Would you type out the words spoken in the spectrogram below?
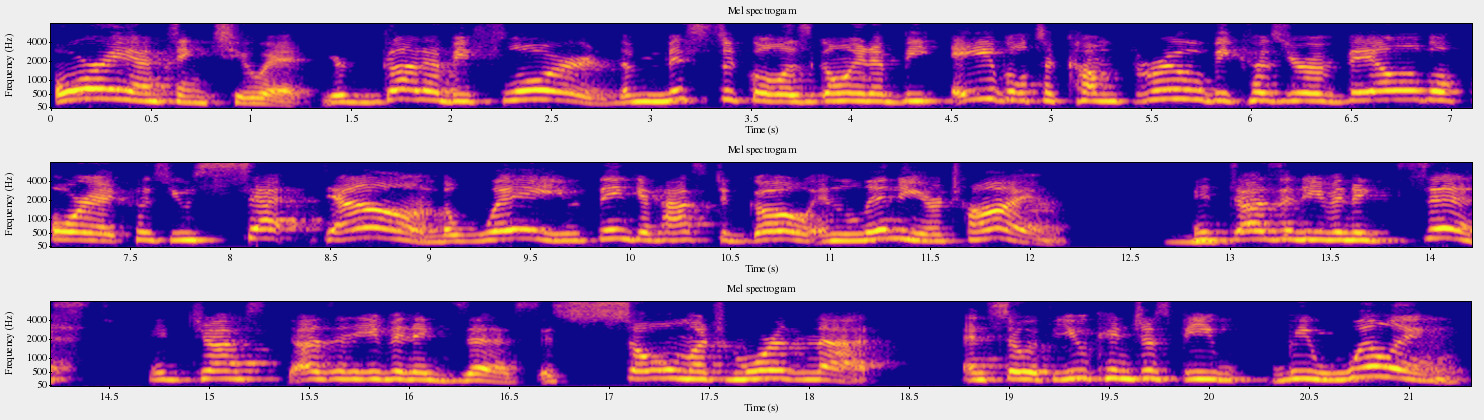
orienting to it, you're gonna be floored. The mystical is going to be able to come through because you're available for it, because you set down the way you think it has to go in linear time. Mm-hmm. It doesn't even exist. It just doesn't even exist. It's so much more than that. And so if you can just be, be willing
